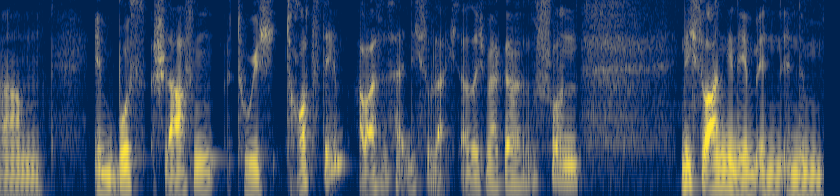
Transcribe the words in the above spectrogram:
ähm, im Bus schlafen tue ich trotzdem, aber es ist halt nicht so leicht. Also ich merke, schon nicht so angenehm, in, in einem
